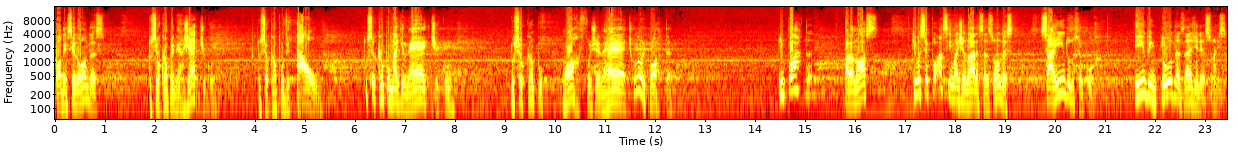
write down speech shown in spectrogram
Podem ser ondas do seu campo energético, do seu campo vital, do seu campo magnético, do seu campo morfogenético, não importa. Importa para nós que você possa imaginar essas ondas saindo do seu corpo indo em todas as direções.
